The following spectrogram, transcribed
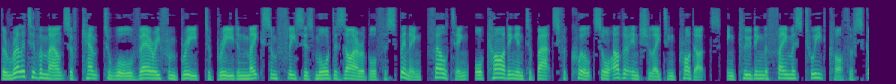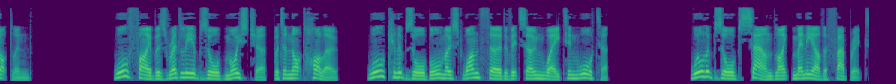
The relative amounts of kemp to wool vary from breed to breed and make some fleeces more desirable for spinning, felting, or carding into bats for quilts or other insulating products, including the famous tweed cloth of Scotland. Wool fibers readily absorb moisture, but are not hollow. Wool can absorb almost one-third of its own weight in water. Wool absorbs sound like many other fabrics.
